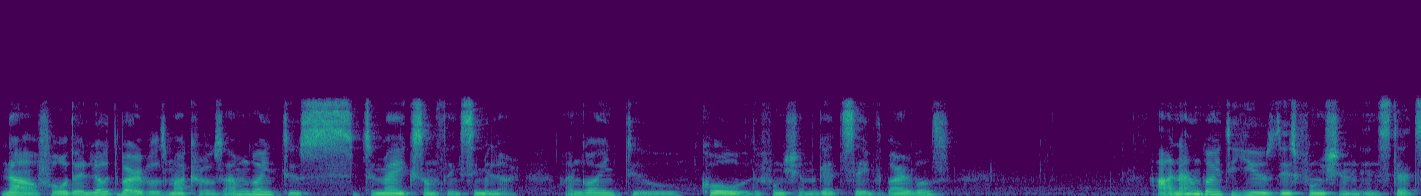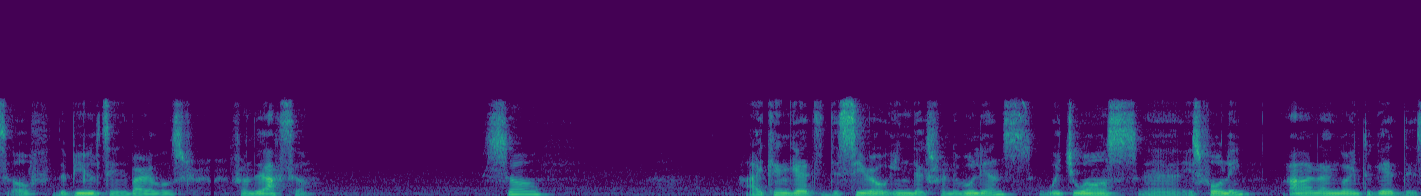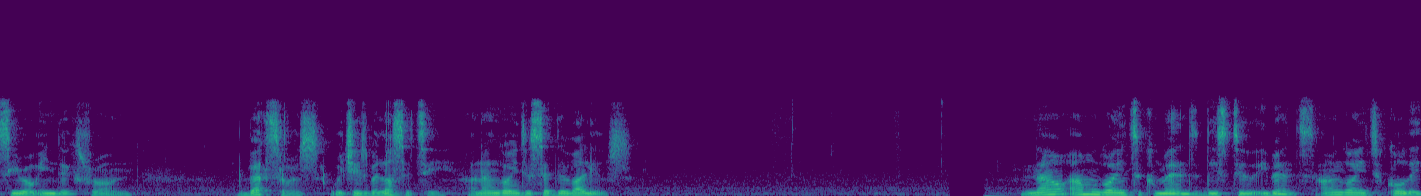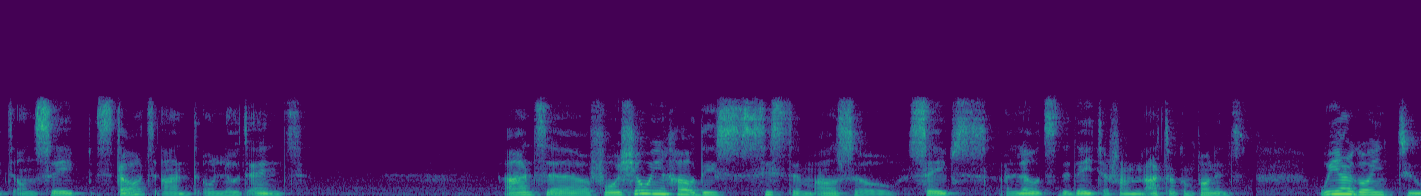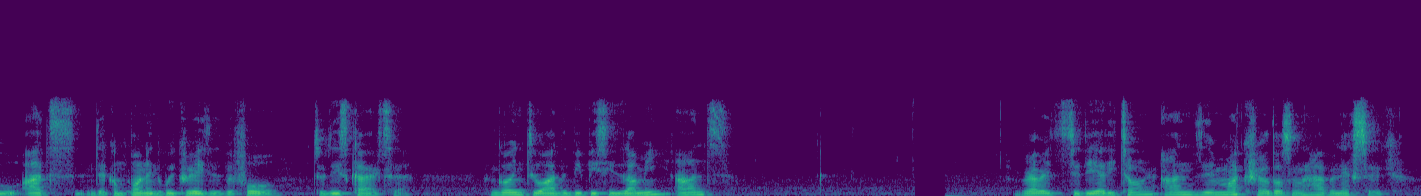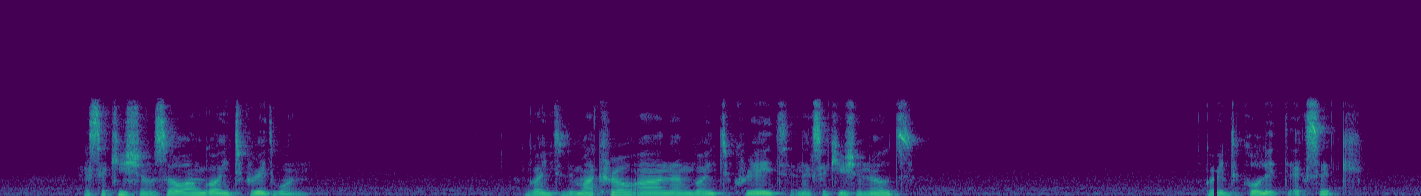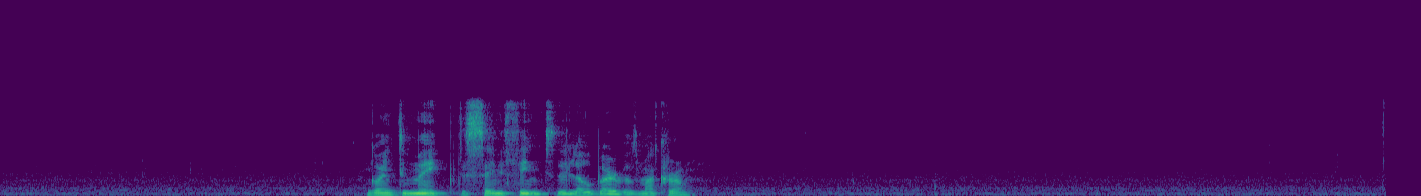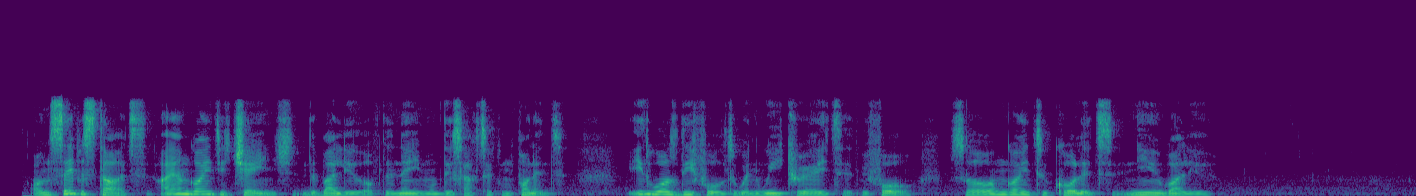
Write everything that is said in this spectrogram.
Now for the load variables macros, I'm going to, to make something similar. I'm going to call the function get saved variables. And I'm going to use this function instead of the built-in variables from the actor so I can get the zero index from the booleans which was uh, is falling. And I'm going to get the zero index from the vectors which is velocity. And I'm going to set the values Now I'm going to comment these two events. I'm going to call it onSave start and onload end. And uh, for showing how this system also saves and loads the data from actor components, we are going to add the component we created before to this character. I'm going to add the BPC dummy and grab it to the editor and the macro doesn't have an exec execution so I'm going to create one. I'm going to the macro and I'm going to create an execution node. I'm going to call it exec. I'm going to make the same thing to the load variables macro On save start, I am going to change the value of the name of this actor component. It was default when we created before, so I'm going to call it new value.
